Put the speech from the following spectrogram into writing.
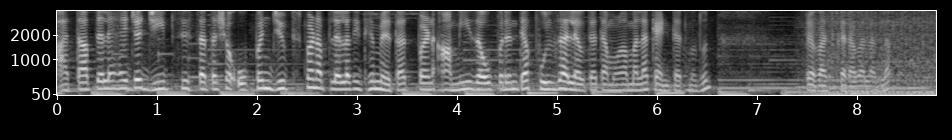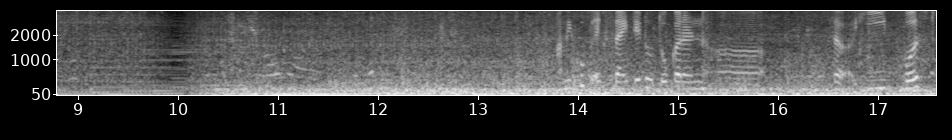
आता आपल्याला ह्या ज्या जीप्स दिसतात अशा ओपन जीप्स पण आपल्याला तिथे मिळतात पण आम्ही जाऊपर्यंत त्या फुल झाल्या होत्या त्यामुळे आम्हाला कॅन्टरमधून प्रवास करावा लागला. आम्ही खूप एक्सायटेड होतो कारण स ही फर्स्ट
